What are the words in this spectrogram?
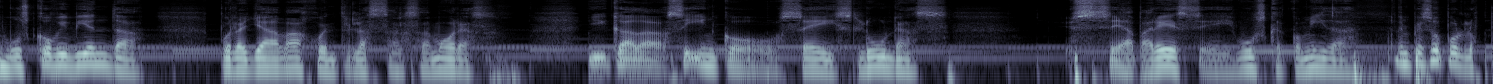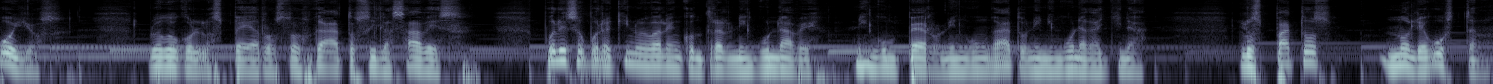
Buscó vivienda por allá abajo entre las zarzamoras y cada cinco o seis lunas se aparece y busca comida. Empezó por los pollos, luego con los perros, los gatos y las aves. Por eso por aquí no van a encontrar ningún ave, ningún perro, ningún gato ni ninguna gallina. Los patos no le gustan,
